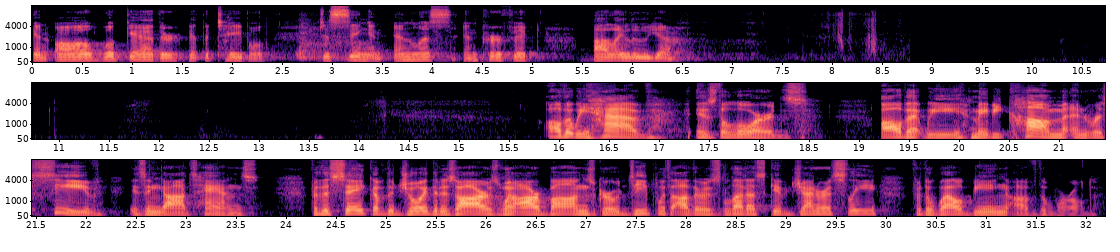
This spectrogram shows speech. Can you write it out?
and all will gather at the table to sing an endless and perfect Alleluia. All that we have is the Lord's. All that we may become and receive is in God's hands. For the sake of the joy that is ours when our bonds grow deep with others, let us give generously for the well being of the world.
